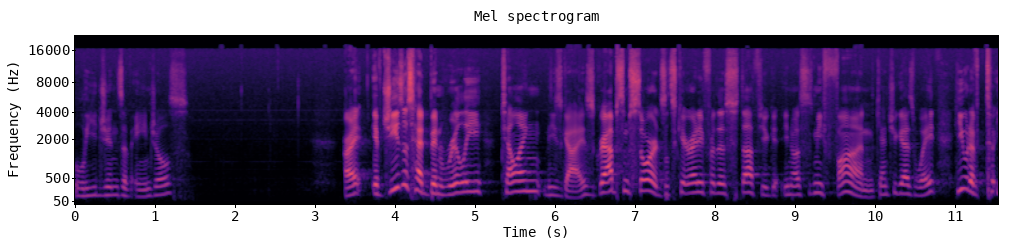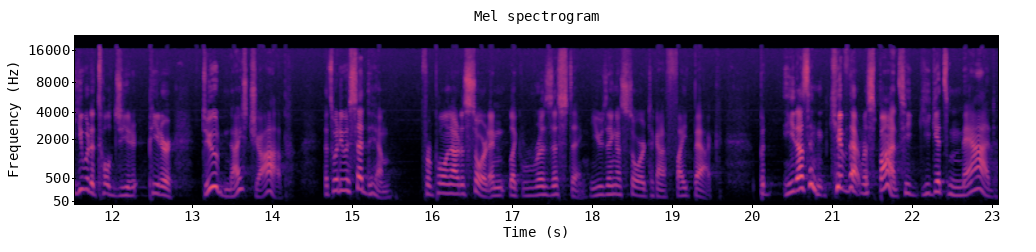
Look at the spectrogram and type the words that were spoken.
legions of angels? All right? If Jesus had been really telling these guys, grab some swords, let's get ready for this stuff. You, get, you know, this is me fun. Can't you guys wait? He would have, t- he would have told Peter, dude, nice job. That's what he was said to him for pulling out his sword and like resisting, using a sword to kind of fight back. But he doesn't give that response. He, he gets mad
